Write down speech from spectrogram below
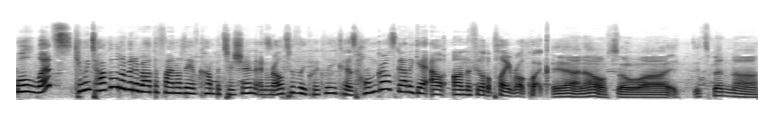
Well, let's. Can we talk a little bit about the final day of competition and relatively quickly? Because Homegirl's got to get out on the field to play real quick. Yeah, I know. So uh, it, it's been uh,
